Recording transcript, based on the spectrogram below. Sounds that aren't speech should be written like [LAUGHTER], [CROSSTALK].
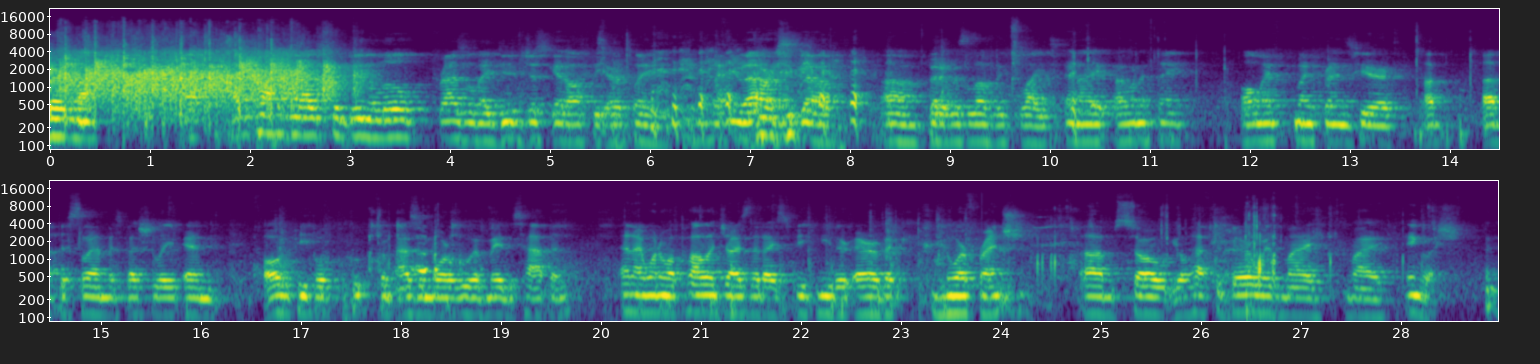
very much. I, I apologize for being a little frazzled. I did just get off the airplane a few [LAUGHS] hours ago, um, but it was a lovely flight. And I, I want to thank all my, my friends here, of the Slam, especially, and all the people who, from Azamor who have made this happen. And I want to apologize that I speak neither Arabic nor French. Um, so you'll have to bear with my, my English. [LAUGHS]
